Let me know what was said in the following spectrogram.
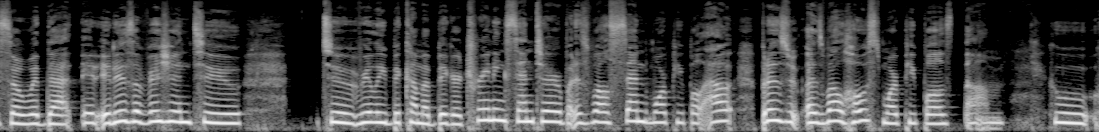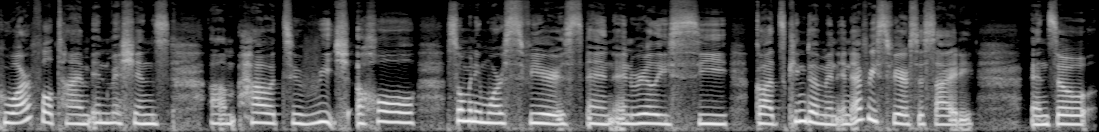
So with that, it, it is a vision to to really become a bigger training center, but as well send more people out, but as as well host more people um, who who are full time in missions. Um, how to reach a whole so many more spheres and and really see God's kingdom in, in every sphere of society. And so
